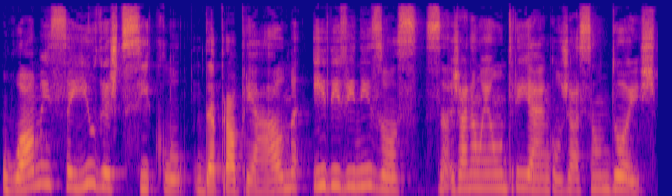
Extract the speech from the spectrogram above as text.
o homem saiu deste ciclo da própria alma e divinizou-se. Já não é um triângulo, já são dois.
